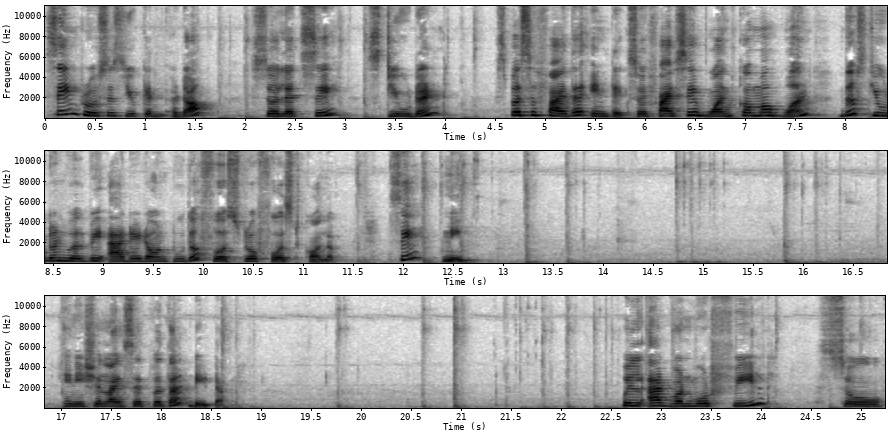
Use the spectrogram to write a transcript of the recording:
Same process you can adopt. So let's say student specify the index. So if I say 1 comma 1, the student will be added on to the first row first column. Say name. Initialize it with a data. We'll add one more field. So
